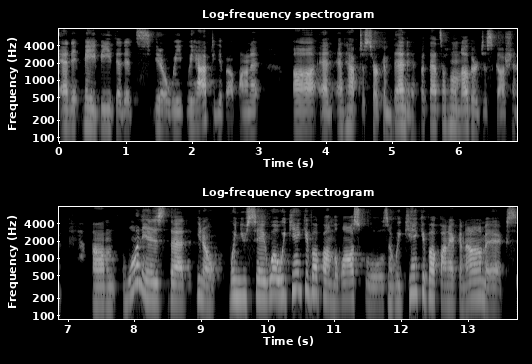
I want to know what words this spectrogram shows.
and it may be that it's, you know, we, we have to give up on it uh, and, and have to circumvent it. But that's a whole nother discussion. Um, one is that, you know, when you say, well, we can't give up on the law schools and we can't give up on economics,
